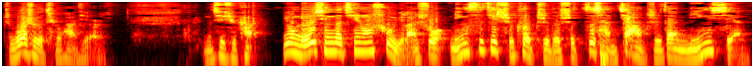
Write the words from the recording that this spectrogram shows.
只不过是个催化剂而已。我们继续看，用流行的金融术语来说，明斯基时刻指的是资产价值在明显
